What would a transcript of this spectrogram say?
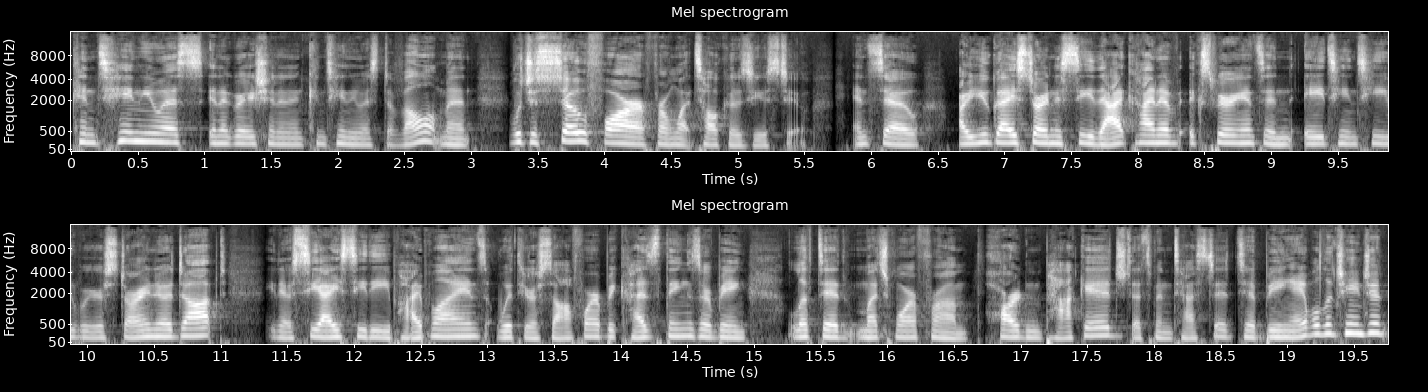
continuous integration and continuous development, which is so far from what telcos used to. And so, are you guys starting to see that kind of experience in AT&T where you're starting to adopt, you know, CI/CD pipelines with your software because things are being lifted much more from hardened package that's been tested to being able to change it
